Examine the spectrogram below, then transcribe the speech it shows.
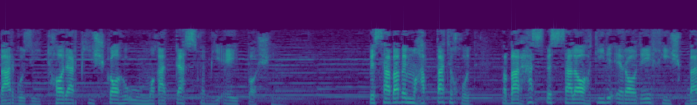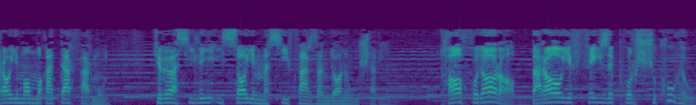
برگزید تا در پیشگاه او مقدس و بیعیب باشیم. به سبب محبت خود و بر حسب صلاح دید اراده خیش برای ما مقدر فرمود که به وسیله عیسی مسیح فرزندان او شویم. تا خدا را برای فیض پرشکوه او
